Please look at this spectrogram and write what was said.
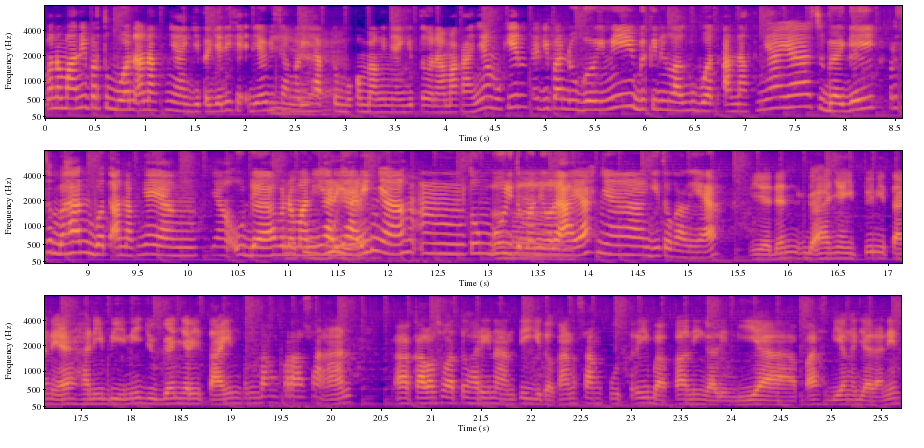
menemani pertumbuhan anaknya gitu. Jadi kayak dia bisa Iya. ngelihat tumbuh kembangnya gitu. Nah, makanya mungkin di Pandugo ini bikinin lagu buat anaknya ya sebagai persembahan buat anaknya yang yang udah menemani tumbuh ya. hari-harinya, mm, tumbuh Mhm. ditemani oleh ayahnya gitu kali ya. Iya dan nggak hanya itu nih Tan ya, Honeybee ini juga nyeritain tentang perasaan uh, kalau suatu hari nanti gitu kan sang putri bakal ninggalin dia pas dia ngejalanin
